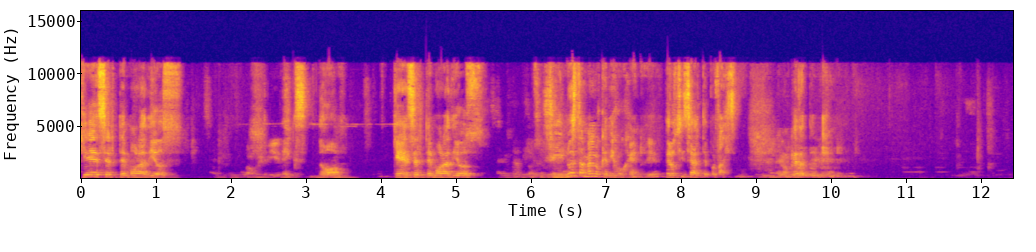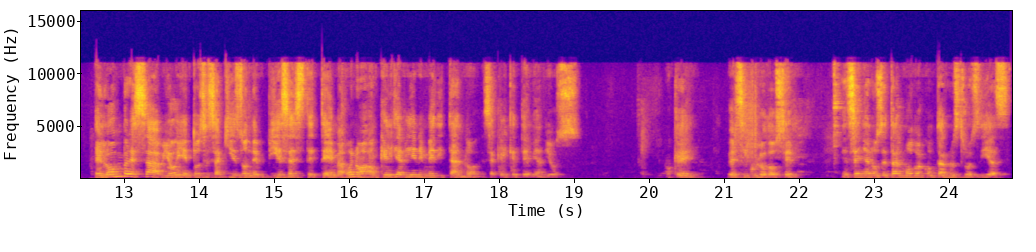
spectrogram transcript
¿Qué es el temor a Dios? no. ¿Qué es el temor a Dios? Sí, no está mal lo que dijo Henry, ¿eh? pero sí salte, por favor. Pero quédate, Henry. El hombre sabio, y entonces aquí es donde empieza este tema. Bueno, aunque él ya viene meditando, es aquel que teme a Dios. ¿Ok? Versículo 12. Enséñanos de tal modo a contar nuestros días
